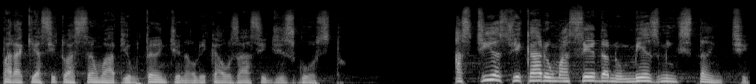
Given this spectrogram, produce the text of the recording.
para que a situação aviltante não lhe causasse desgosto. As tias ficaram seda no mesmo instante.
